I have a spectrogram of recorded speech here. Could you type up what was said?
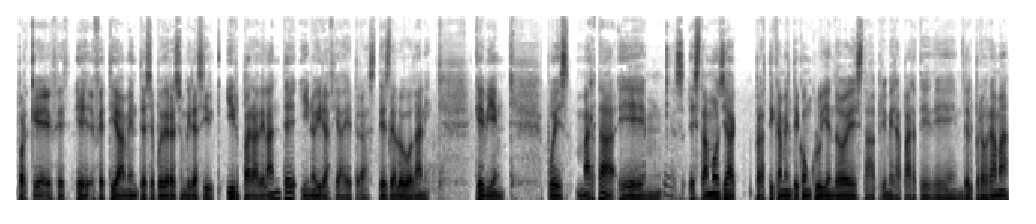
Porque efe- e- efectivamente se puede resumir así, ir para adelante y no ir hacia detrás. Desde luego, Dani. Qué bien. Pues, Marta, eh, estamos ya prácticamente concluyendo esta primera parte de- del programa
